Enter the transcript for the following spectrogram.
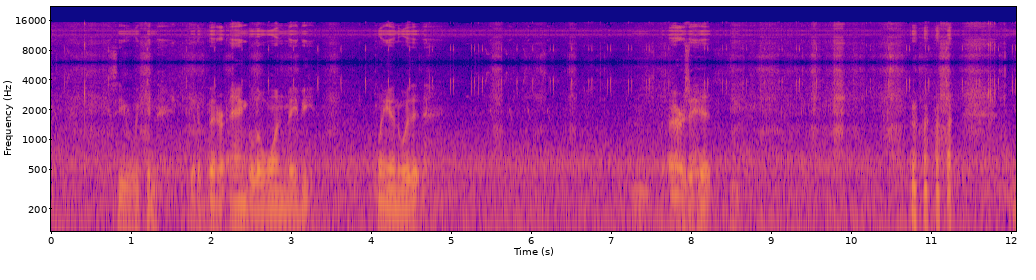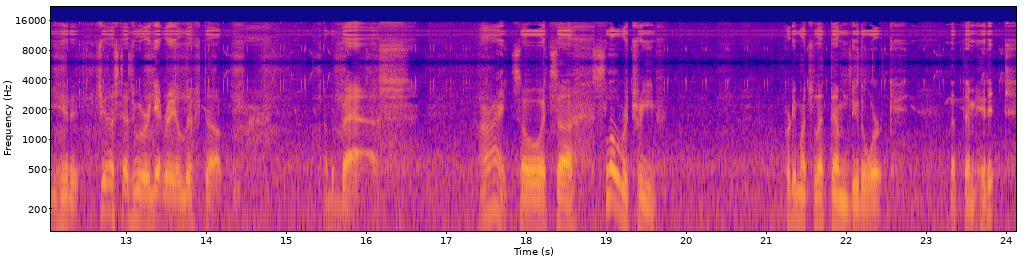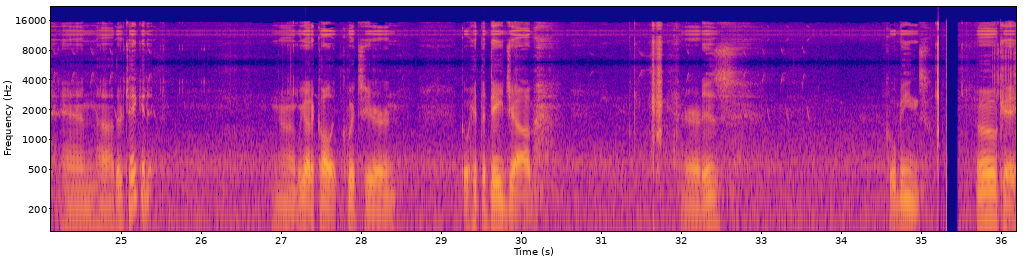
see if we can get a better angle of one maybe playing with it. There's a hit. you hit it just as we were getting ready to lift up. Another bass. All right, so it's a slow retrieve. Pretty much let them do the work. Let them hit it, and uh, they're taking it. All right, we got to call it quits here and go hit the day job. There it is. Cool beans. Okay,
